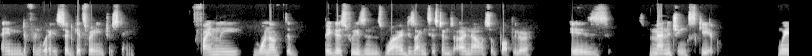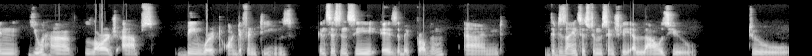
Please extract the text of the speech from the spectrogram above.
in different ways. So it gets very interesting. Finally, one of the biggest reasons why design systems are now so popular is managing scale. When you have large apps being worked on different teams, consistency is a big problem, and the design system essentially allows you to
